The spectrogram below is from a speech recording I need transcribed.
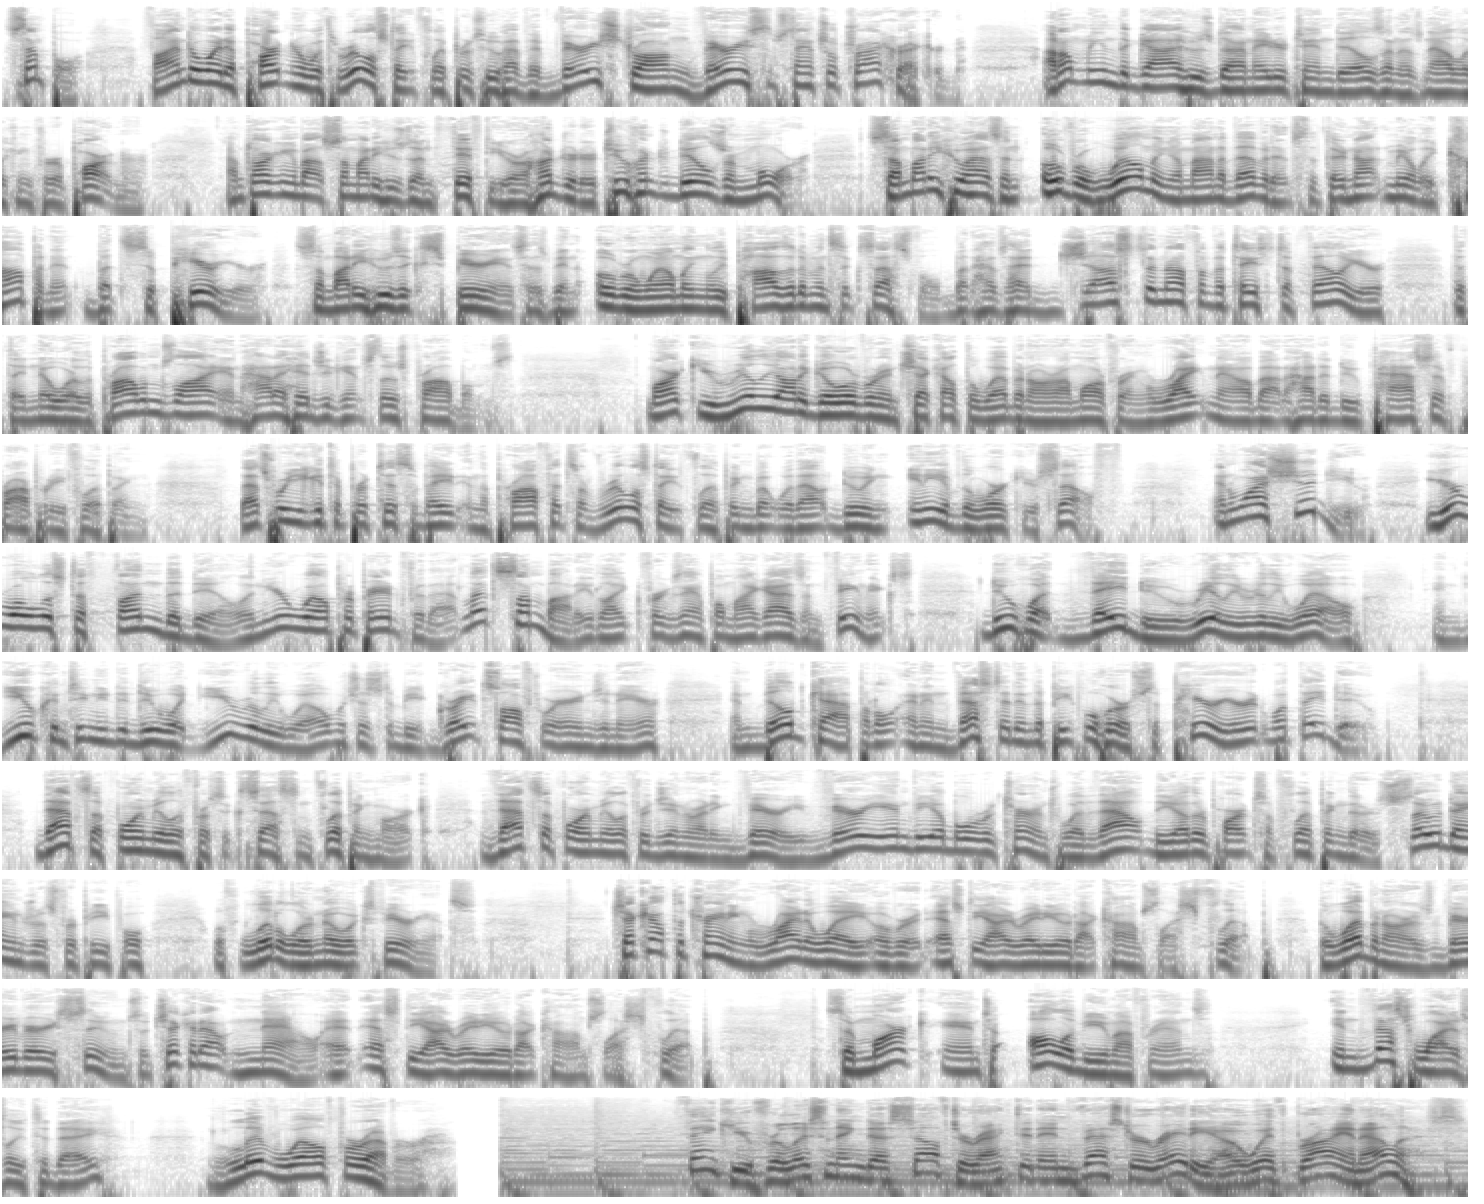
Simple. Find a way to partner with real estate flippers who have a very strong, very substantial track record. I don't mean the guy who's done 8 or 10 deals and is now looking for a partner. I'm talking about somebody who's done 50 or 100 or 200 deals or more. Somebody who has an overwhelming amount of evidence that they're not merely competent, but superior. Somebody whose experience has been overwhelmingly positive and successful, but has had just enough of a taste of failure that they know where the problems lie and how to hedge against those problems. Mark, you really ought to go over and check out the webinar I'm offering right now about how to do passive property flipping. That's where you get to participate in the profits of real estate flipping, but without doing any of the work yourself. And why should you? Your role is to fund the deal, and you're well prepared for that. Let somebody, like, for example, my guys in Phoenix, do what they do really, really well, and you continue to do what you really well, which is to be a great software engineer and build capital and invest it into people who are superior at what they do. That's a formula for success in flipping, Mark. That's a formula for generating very, very enviable returns without the other parts of flipping that are so dangerous for people with little or no experience. Check out the training right away over at sdiradio.com slash flip. The webinar is very, very soon, so check it out now at sdiradio.com slash flip. So, Mark, and to all of you, my friends, invest wisely today and live well forever. Thank you for listening to Self Directed Investor Radio with Brian Ellis.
